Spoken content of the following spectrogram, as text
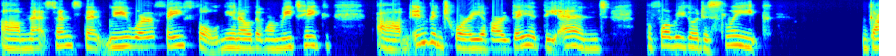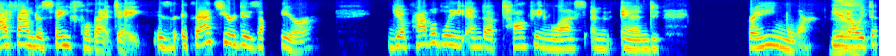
um, that sense that we were faithful, you know, that when we take um, inventory of our day at the end before we go to sleep, God found us faithful that day. Is if that's your desire, you'll probably end up talking less and and praying more. Yeah. You know, it does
